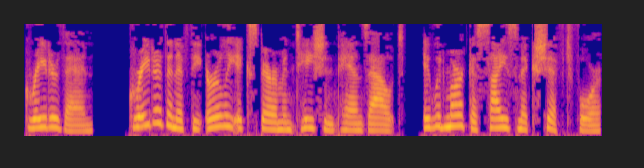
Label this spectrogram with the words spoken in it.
Greater than. Greater than if the early experimentation pans out, it would mark a seismic shift for.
